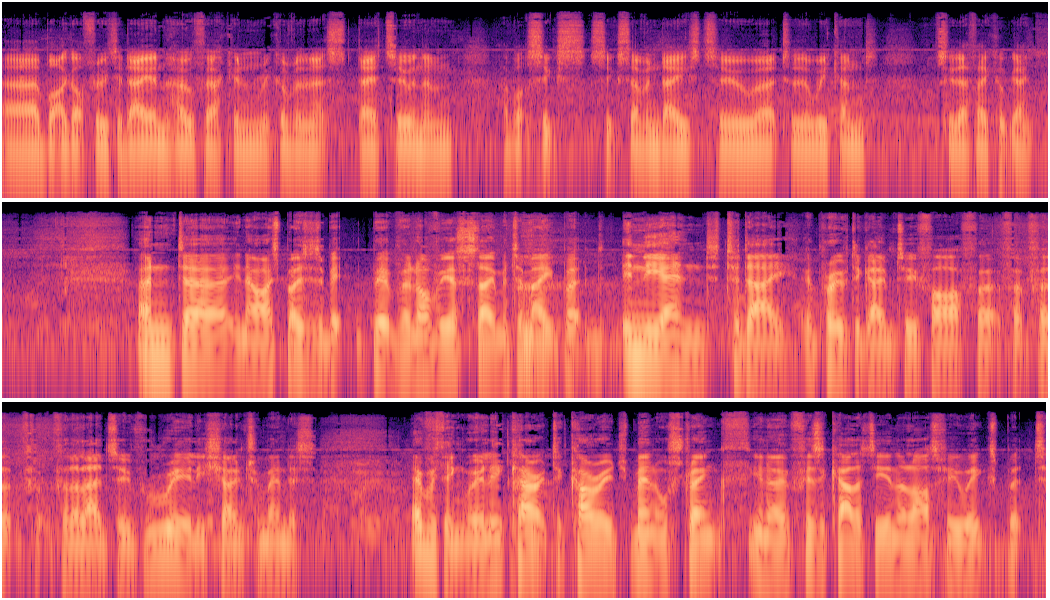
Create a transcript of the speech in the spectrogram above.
Uh, but I got through today, and hopefully I can recover the next day or two, and then I've got six, six, seven days to uh, to the weekend, see the FA Cup game. And uh, you know, I suppose it's a bit bit of an obvious statement to make, but in the end, today it proved a game too far for for, for, for the lads who've really shown tremendous everything, really character, courage, mental strength, you know, physicality in the last few weeks, but.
